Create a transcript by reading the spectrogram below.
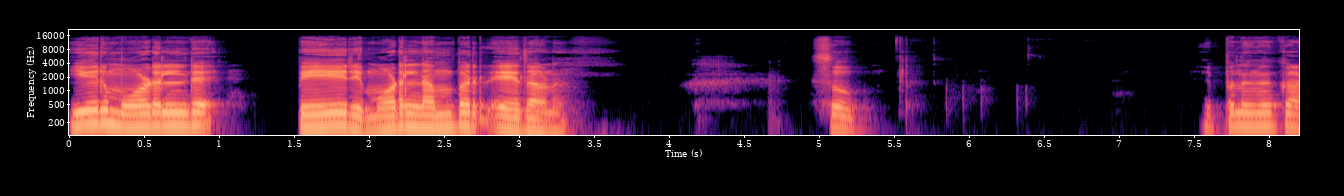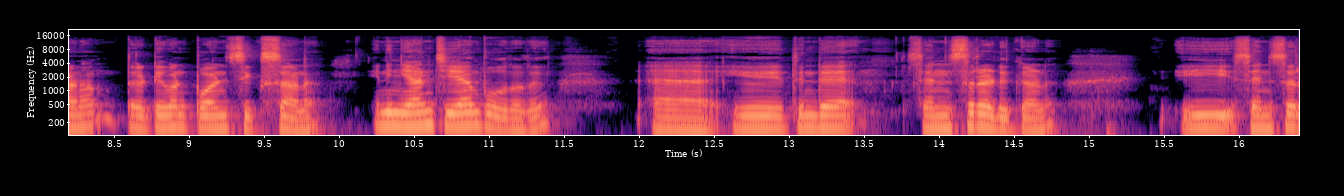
ഈ ഒരു മോഡലിന്റെ പേര് മോഡൽ നമ്പർ ഏതാണ്? സോ ഇപ്പം നിങ്ങൾക്ക് കാണാം തേർട്ടി വൺ പോയിന്റ് സിക്സ് ആണ്. ഇനി ഞാൻ ചെയ്യാൻ പോകുന്നത് ഈ ഇതിന്റെ സെൻസർ എടുക്കുകയാണ്. ഈ സെൻസർ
